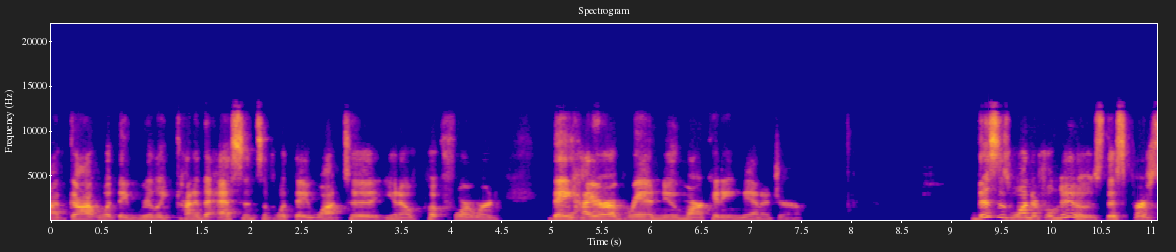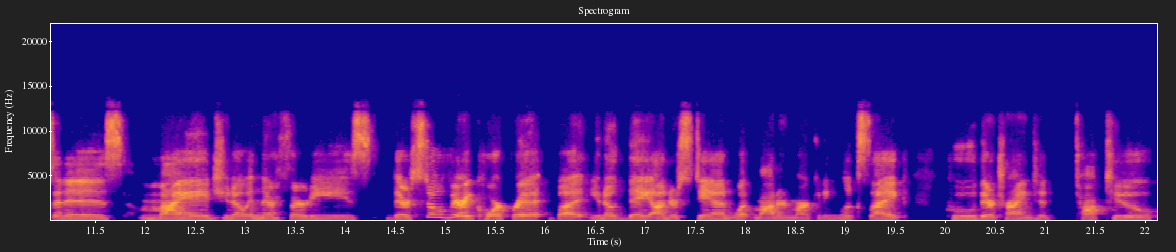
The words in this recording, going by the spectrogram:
I've got what they really kind of the essence of what they want to, you know, put forward they hire a brand new marketing manager. this is wonderful news. This person is my age, you know, in their 30s. They're still very corporate, but you know, they understand what modern marketing looks like, who they're trying to talk to.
